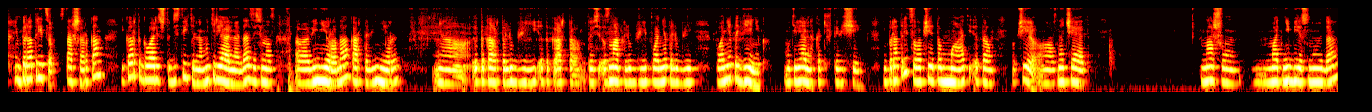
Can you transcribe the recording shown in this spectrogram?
императрица, старший аркан. И карта говорит, что действительно материальная, да, здесь у нас э, Венера, да, карта Венеры. Э, это карта любви, это карта, то есть знак любви, планета любви, планета денег, материальных каких-то вещей. Императрица вообще это мать, это вообще а, означает нашу Мать Небесную, да,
